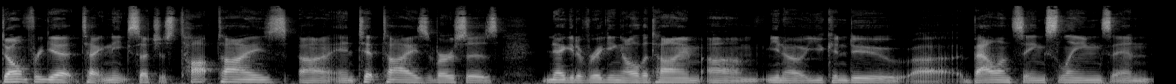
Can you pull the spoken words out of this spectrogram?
don't forget techniques such as top ties uh, and tip ties versus negative rigging all the time. Um, you know, you can do uh, balancing slings and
